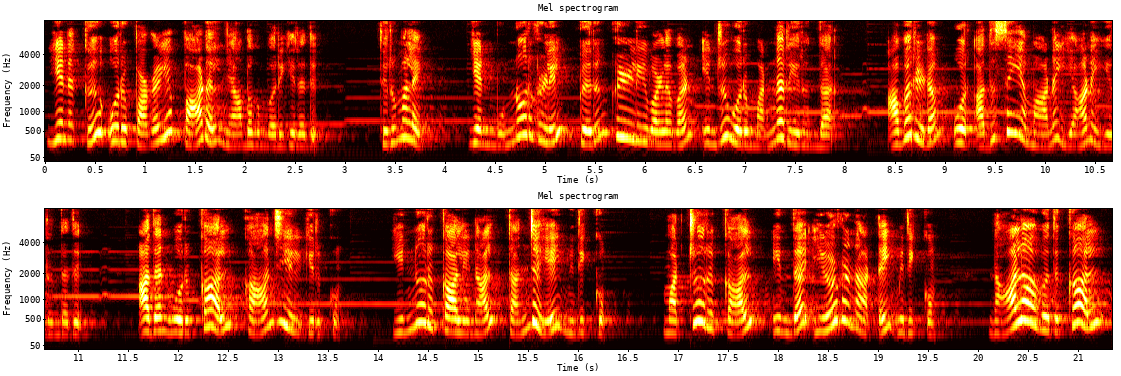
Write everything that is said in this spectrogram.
எனக்கு ஒரு பழைய பாடல் ஞாபகம் வருகிறது. திருமலை என் முன்னோர்களில் பெருங்கிள்ளி வளவன் என்று ஒரு மன்னர் இருந்தார். அவரிடம் ஓர் அதிசயமான யானை இருந்தது. அதன் ஒரு கால் காஞ்சியில் இருக்கும். இன்னொரு காலினால் தஞ்சையை மிதிக்கும். மற்றொரு கால் இந்த ஈழ நாட்டை மிதிக்கும். நாலாவது கால்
